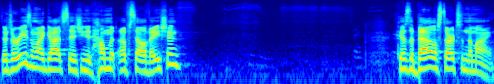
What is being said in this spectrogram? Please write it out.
there's a reason why God says you need helmet of salvation. Because the battle starts in the mind.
